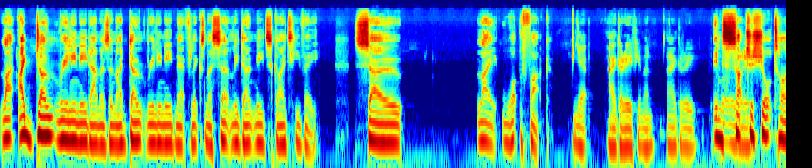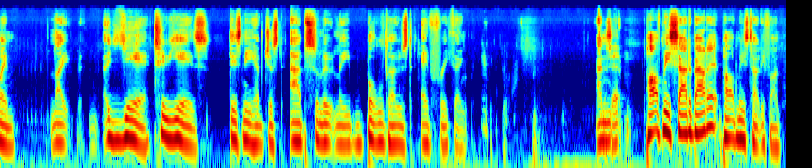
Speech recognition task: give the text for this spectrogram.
Like, I don't really need Amazon. I don't really need Netflix, and I certainly don't need Sky TV. So, like, what the fuck? Yep. I agree with you, man. I agree. in Totally such agree. a short time, like a year, two years, Disney have just absolutely bulldozed everything. And part of me's sad about it. Part of me's totally fine.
